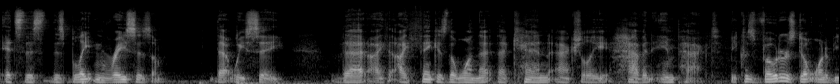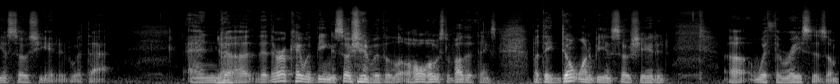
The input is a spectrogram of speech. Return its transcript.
It's this this blatant racism that we see that I, I, think is the one that, that can actually have an impact because voters don't want to be associated with that. And yeah. uh, they're okay with being associated with a whole host of other things, but they don't want to be associated uh, with the racism.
